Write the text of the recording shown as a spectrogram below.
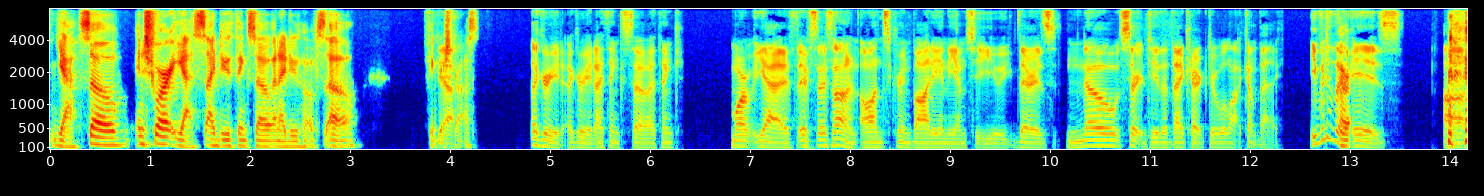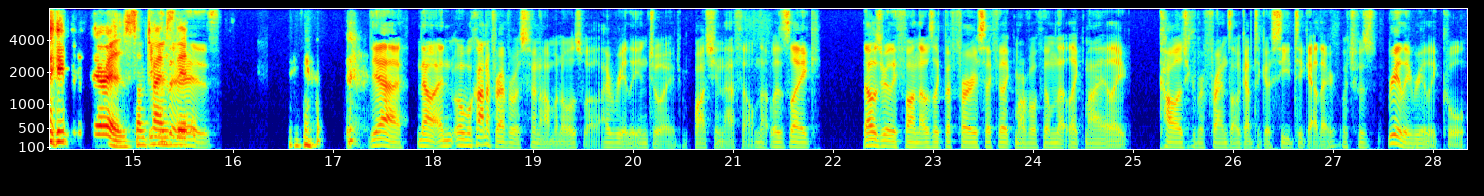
yeah, so in short, yes, I do think so and I do hope so. Fingers Yeah. crossed. Agreed, agreed. I think so. I think more. Yeah, if if there's not an on-screen body in the MCU, there is no certainty that that character will not come back. Even if there Or- is, um, Even if there is. Sometimes there they is. yeah, no, and well, Wakanda Forever was phenomenal as well. I really enjoyed watching that film. That was like, that was really fun. That was like the first I feel like Marvel film that like my like college group of friends all got to go see together, which was really really cool.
